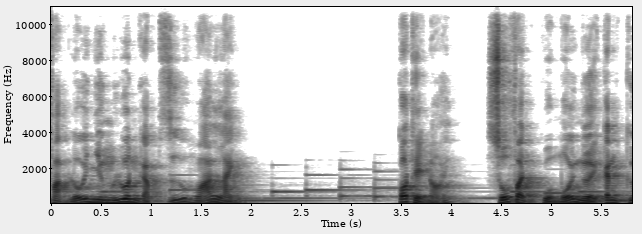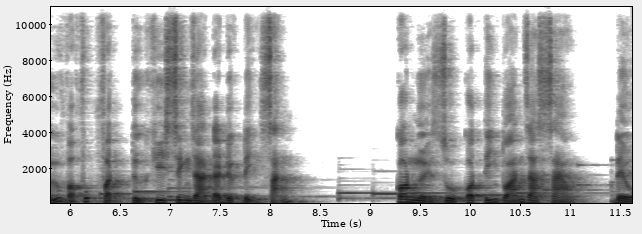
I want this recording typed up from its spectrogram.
phạm lỗi nhưng luôn gặp giữ hóa lành. Có thể nói, số phận của mỗi người căn cứ vào phúc phận từ khi sinh ra đã được định sẵn. Con người dù có tính toán ra sao, đều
